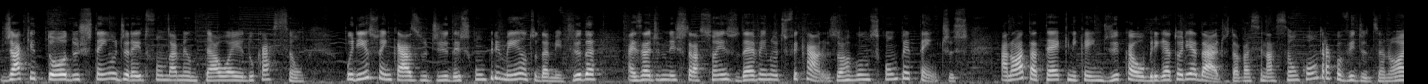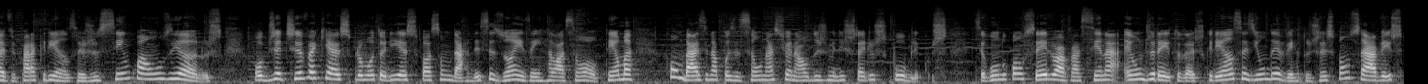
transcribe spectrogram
já que todos têm o direito fundamental à educação. Por isso, em caso de descumprimento da medida, as administrações devem notificar os órgãos competentes. A nota técnica indica a obrigatoriedade da vacinação contra a Covid-19 para crianças de 5 a 11 anos. O objetivo é que as promotorias possam dar decisões em relação ao tema com base na posição nacional dos ministérios públicos. Segundo o Conselho, a vacina é um direito das crianças e um dever dos responsáveis,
